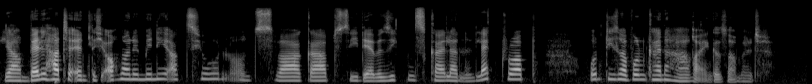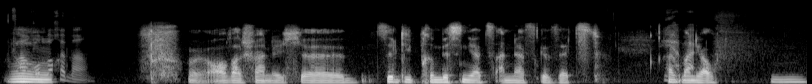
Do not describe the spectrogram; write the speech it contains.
ja, Bell hatte endlich auch mal eine Mini-Aktion und zwar gab sie der besiegten Skylar einen Leg Drop und diesmal wurden keine Haare eingesammelt. Warum Mhm. auch immer. Ja, wahrscheinlich äh, sind die Prämissen jetzt anders gesetzt. Hat man aber ja auch. Hm.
